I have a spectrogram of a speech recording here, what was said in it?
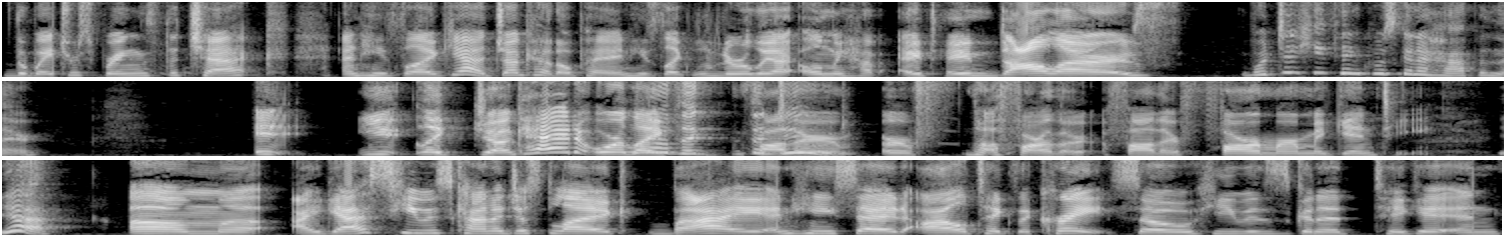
The waitress brings the check, and he's like, "Yeah, Jughead will pay." And he's like, "Literally, I only have eighteen dollars." What did he think was going to happen there? It you like Jughead or like no, the the father dude. or not father father Farmer McGinty. Yeah, Um, I guess he was kind of just like bye, and he said, "I'll take the crate." So he was gonna take it and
